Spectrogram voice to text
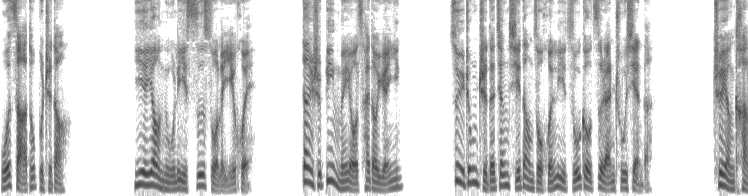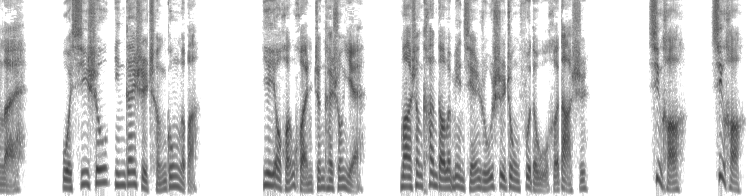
我咋都不知道。叶耀努力思索了一会，但是并没有猜到原因，最终只得将其当做魂力足够自然出现的。这样看来，我吸收应该是成功了吧？叶耀缓缓睁开双眼。马上看到了面前如释重负的五河大师，幸好，幸好！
